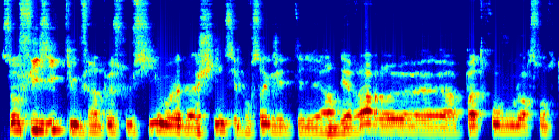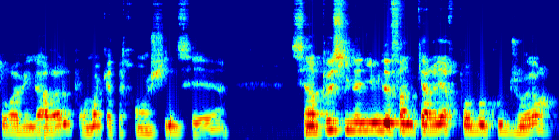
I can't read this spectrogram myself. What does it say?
son physique qui me fait un peu souci, moi, la Chine. C'est pour ça que j'étais un des rares euh, à pas trop vouloir son retour à Villarreal. Pour moi, 4 ans en Chine, c'est, c'est un peu synonyme de fin de carrière pour beaucoup de joueurs.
